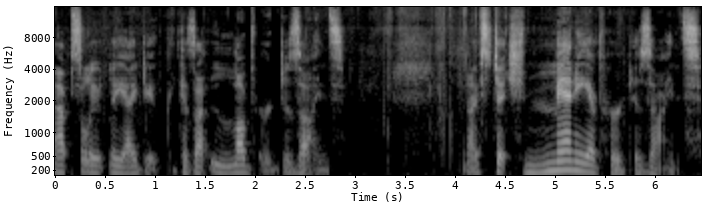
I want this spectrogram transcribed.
Absolutely, I do, because I love her designs. And I've stitched many of her designs.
